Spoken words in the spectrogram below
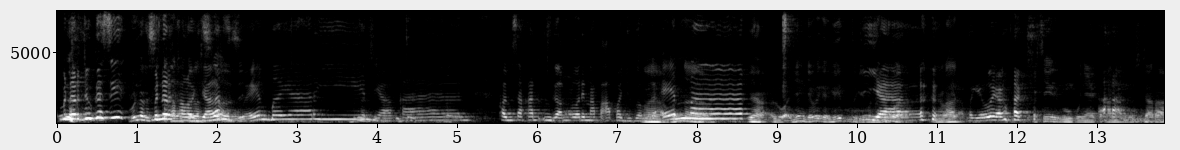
bener juga sih. Bener sih bener kalau jalan sih. gue yang bayarin Bener sih, ya kan? Kalau misalkan nggak ngeluarin apa-apa juga Nah, nggak enak. Ya lu aja yang cewek kayak gitu gimana iya. gua? Yang laki. Bagi lo yang laki. Pasti mempunyai tekanan secara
